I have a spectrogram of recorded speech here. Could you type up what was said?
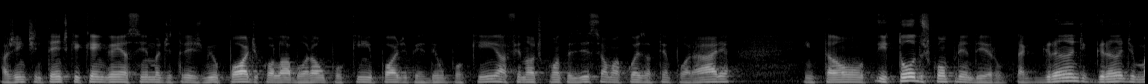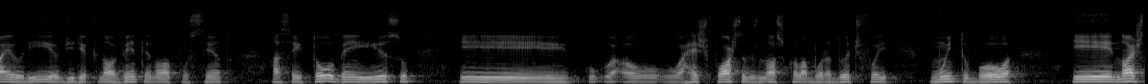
A gente entende que quem ganha acima de 3 mil pode colaborar um pouquinho, pode perder um pouquinho, afinal de contas isso é uma coisa temporária. Então, e todos compreenderam, a grande, grande maioria, eu diria que 99% aceitou bem isso e a, resposta dos nossos colaboradores foi muito boa e nós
